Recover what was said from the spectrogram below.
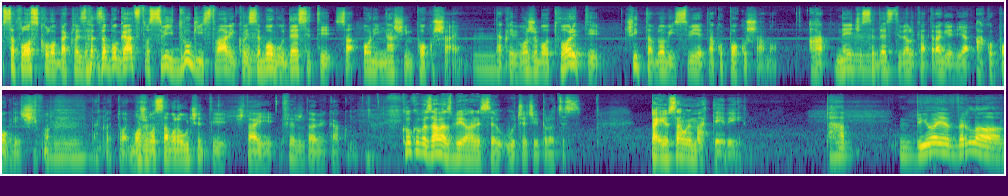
sa floskolom, dakle, za, za bogatstvo svih drugih stvari koji mm. se mogu desiti sa onim našim pokušajem. Mm. Dakle, mi možemo otvoriti čitav novi svijet ako pokušamo, a neće mm. se desiti velika tragedija ako pogriješimo. Mm. Dakle, to je, možemo samo naučiti šta je, šta je kako. Koliko bi za vas bio, Ane, se učeći proces? Pa i u samoj materiji? Pa, bio je vrlo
